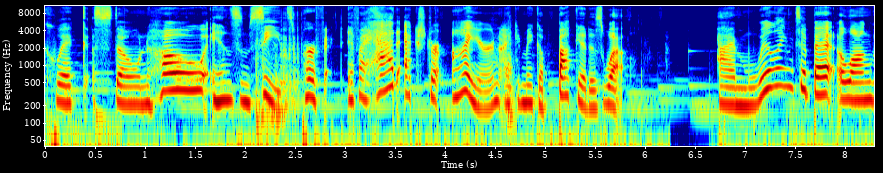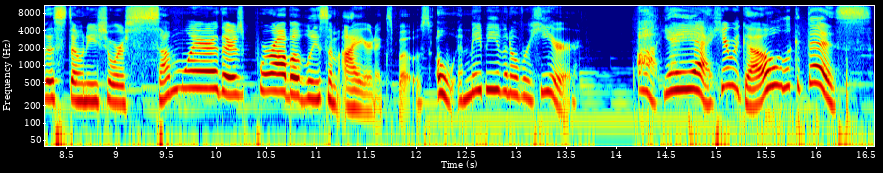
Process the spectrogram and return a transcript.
quick stone hoe and some seeds. Perfect. If I had extra iron, I could make a bucket as well. I'm willing to bet along this stony shore somewhere there's probably some iron exposed. Oh, and maybe even over here. Ah, oh, yeah, yeah, yeah, here we go. Look at this.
